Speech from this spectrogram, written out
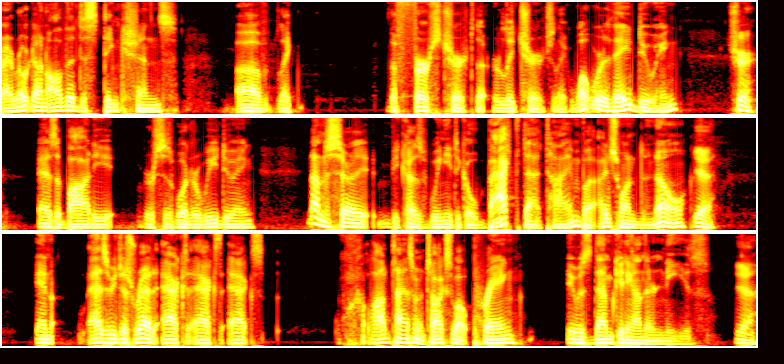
I wrote down all the distinctions of like the first church, the early church. Like what were they doing Sure. as a body versus what are we doing? Not necessarily because we need to go back to that time, but I just wanted to know. Yeah. And as we just read, Acts, Acts, Acts, a lot of times when it talks about praying, it was them getting on their knees Yeah.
